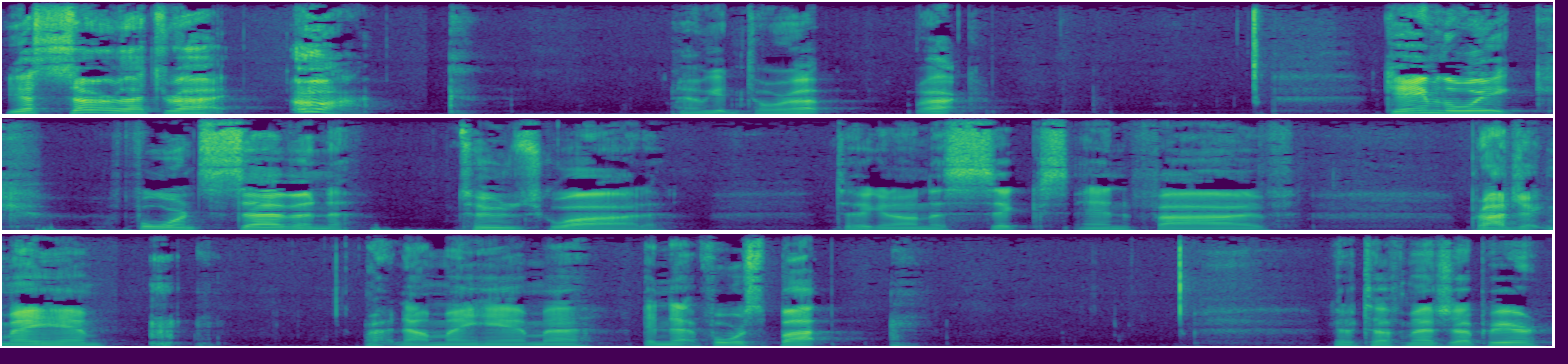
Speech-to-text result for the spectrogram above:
Yes, sir, that's right. Ugh. I'm getting tore up. Fuck. Game of the week. Four and seven. Toon Squad. Taking on the six and five. Project Mayhem. right now, Mayhem uh, in that fourth spot. Got a tough matchup here.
